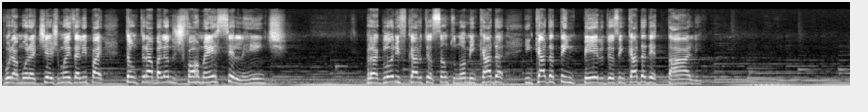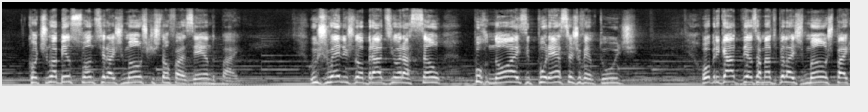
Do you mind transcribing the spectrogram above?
por amor a Ti. As mães ali, Pai, estão trabalhando de forma excelente para glorificar o Teu santo nome em cada, em cada tempero, Deus, em cada detalhe. Continua abençoando, ser as mãos que estão fazendo, Pai. Os joelhos dobrados em oração por nós e por essa juventude. Obrigado, Deus amado, pelas mãos, Pai,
